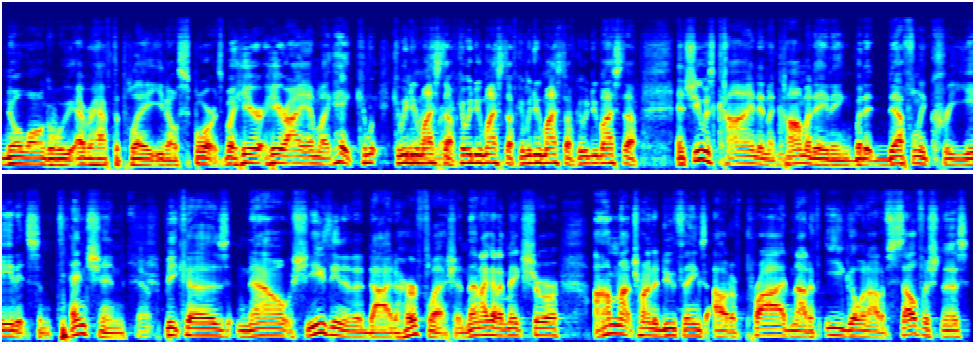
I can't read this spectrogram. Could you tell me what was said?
no longer will we ever have to play, you know, sports. But here, here I am, like, hey, can we can we do Yeah, my right, stuff? right. Can we do my stuff? Can we do my stuff? Can we do my stuff? And she was kind and accommodating, but it definitely created some tension Yep. because now she's needing to die to her flesh. And then I got to make sure I'm not trying to do things out of pride and out of ego and out of selfishness.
